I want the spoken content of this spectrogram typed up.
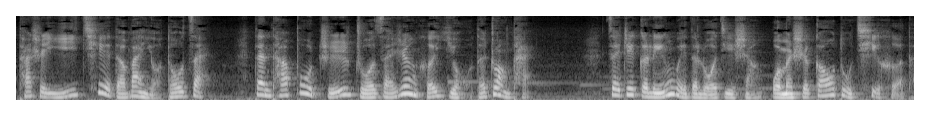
它是一切的万有都在，但它不执着在任何有的状态。在这个灵维的逻辑上，我们是高度契合的。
